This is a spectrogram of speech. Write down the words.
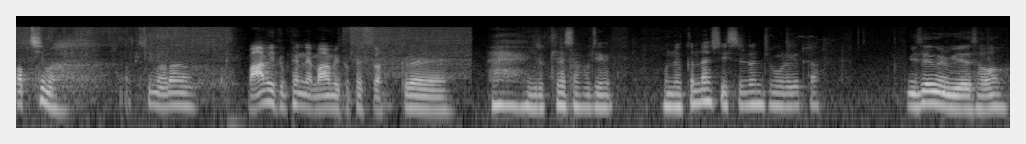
앞치마, 앞치마랑 마음이 급했네 마음이 급했어. 그래 에휴, 이렇게 해서 우리 오늘 끝날 수 있을런지 모르겠다. 위생을 위해서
